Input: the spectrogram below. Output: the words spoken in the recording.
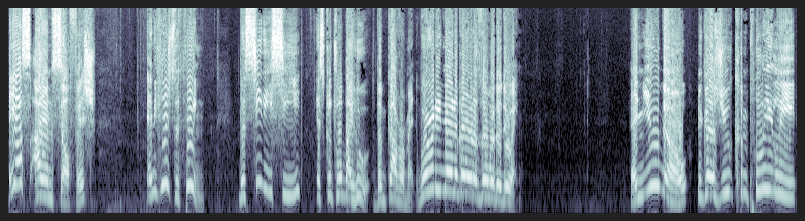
Yes, I am selfish. And here's the thing the CDC is controlled by who? The government. We already know the government doesn't know what they're doing. And you know because you completely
